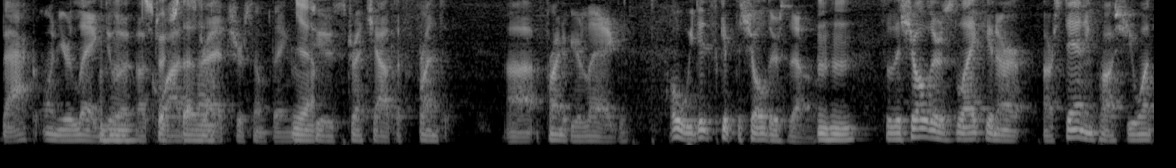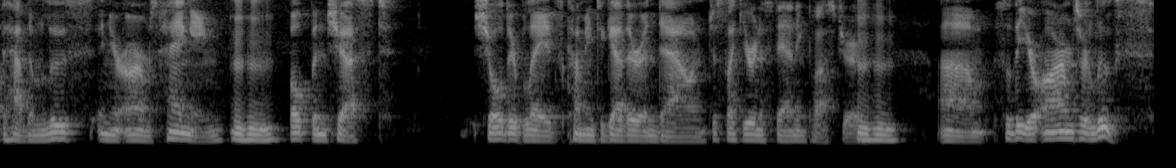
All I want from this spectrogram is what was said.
back on your leg, do a, a Mm-hmm. Stretch quad that out. or something Yeah. to stretch out the front uh, front of your leg. Oh, we did skip the shoulders though. Mm-hmm. So the shoulders, like in our our standing posture, you want to have them loose and your arms hanging, Mm-hmm. open chest shoulder blades coming together and down, just like you're in a standing posture, Mm-hmm. um, so that your arms are loose,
